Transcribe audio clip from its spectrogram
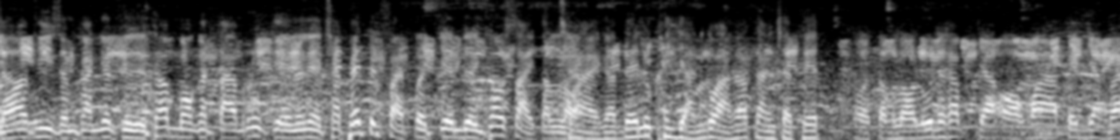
แล้วที่สำคัญก็คือถ้ามองกันตามรูปเกมแล้วเนี่ยชัดเพชรเป็นฝ่ายเปิดเกมเดินเข้าใส่ตลอดใช่ครับได้ลูกขยันกว่าครับทางชัดเพชรก็ต้องรอรุ้นนะครับจะออกมาเป็นอย่างไร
